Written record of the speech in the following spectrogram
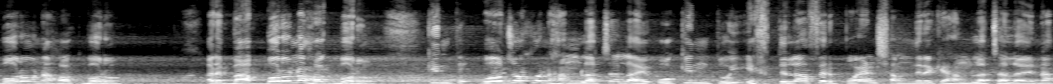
বড় না হক বড়? আরে বাপ বড় না হক বড়? কিন্তু ও যখন হামলা চালায়, ও কিন্তু ইখতলাফের পয়েন্ট সামনে রেখে হামলা চালায় না।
